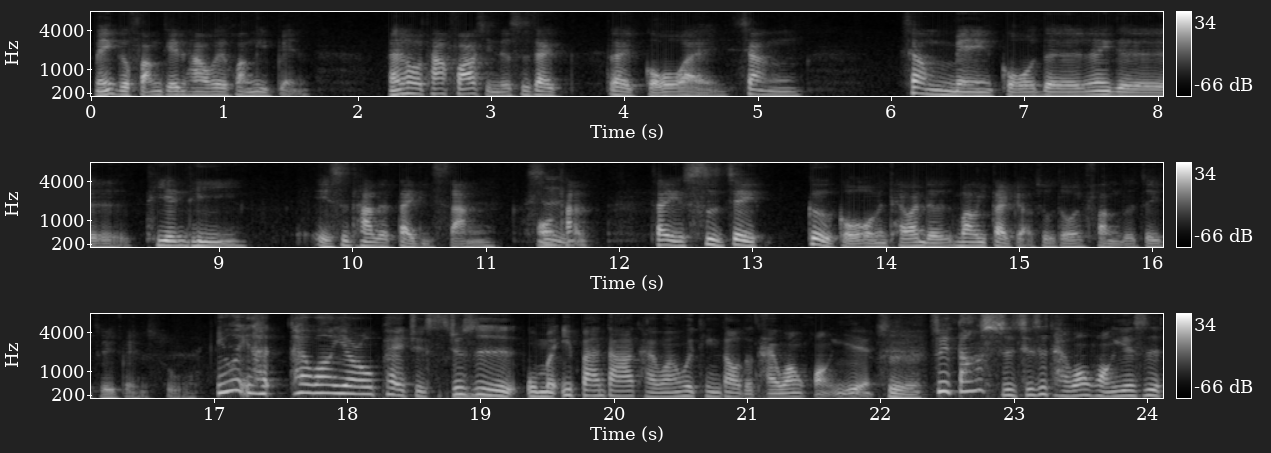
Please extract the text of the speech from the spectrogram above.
每一个房间它会放一本，然后它发行的是在在国外，像像美国的那个 TNT 也是它的代理商哦，它在世界。各国，我们台湾的贸易代表处都会放的这这本书，因为台台湾 Yellow Pages 就是我们一般大家台湾会听到的台湾黄页，是，所以当时其实台湾黄页是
